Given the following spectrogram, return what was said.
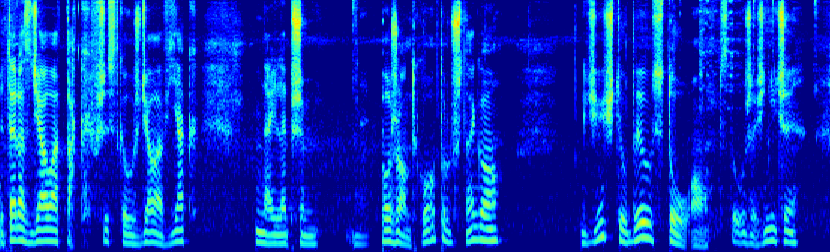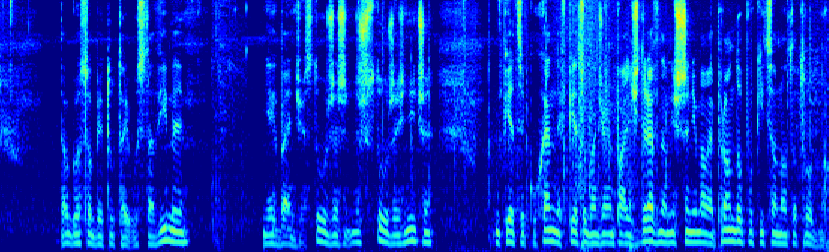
Czy teraz działa? Tak, wszystko już działa w jak najlepszym e, porządku. Oprócz tego gdzieś tu był stół. O, stół rzeźniczy. To go sobie tutaj ustawimy. Niech będzie stół, rzeź, stół rzeźniczy. Piecy kuchenny. W piecu będziemy palić drewnem. Jeszcze nie mamy prądu póki co, no to trudno.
